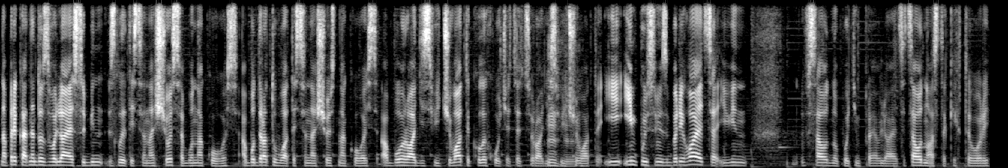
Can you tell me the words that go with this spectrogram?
Наприклад, не дозволяє собі злитися на щось або на когось, або дратуватися на щось на когось, або радість відчувати, коли хочеться цю радість Мгм. відчувати. І імпульс він зберігається, і він все одно потім проявляється. Це одна з таких теорій.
